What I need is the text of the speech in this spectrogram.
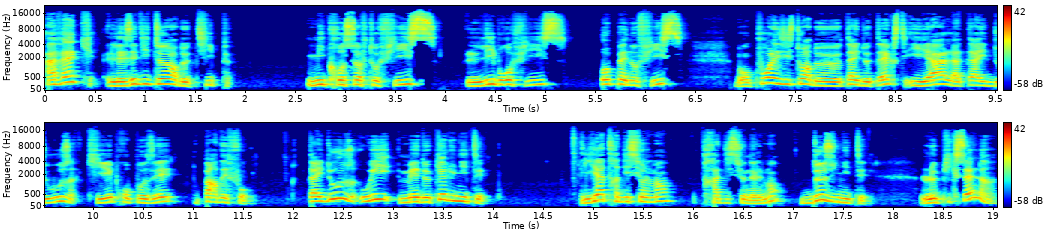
Avec les éditeurs de type Microsoft Office, LibreOffice, OpenOffice, Bon, pour les histoires de taille de texte, il y a la taille 12 qui est proposée par défaut. Taille 12, oui, mais de quelle unité? Il y a traditionnellement, deux unités. Le pixel,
